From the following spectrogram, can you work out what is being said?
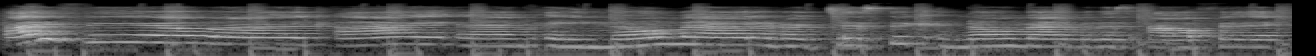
I feel like I am a nomad, an artistic nomad with this outfit.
